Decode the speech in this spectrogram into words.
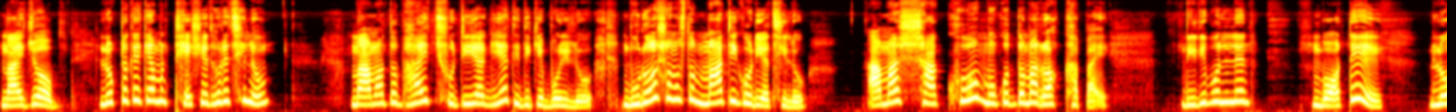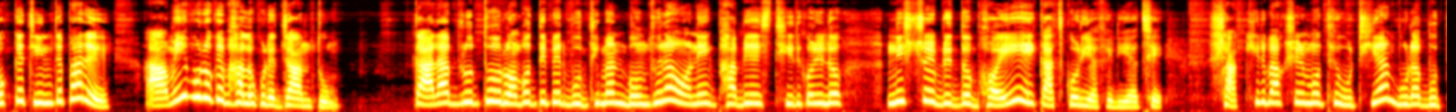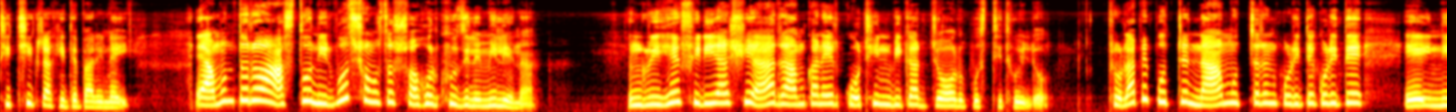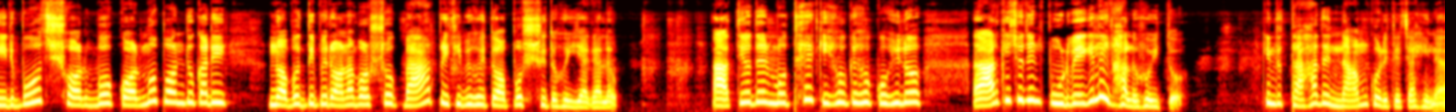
মাইজব লোকটাকে কেমন ঠেসে ধরেছিল? মামাতো ভাই ছুটিয়া গিয়া দিদিকে বলিল, বুড়ো সমস্ত মাটি করিয়াছিল আমার সাক্ষ্য মোকদ্দমা রক্ষা পায়। দিদি বললেন, বটে, লোককে চিনতে পারে, আমি বুড়োকে ভালো করে জানতুম। কারাবৃদ্ধ নবদ্বীপের বুদ্ধিমান বন্ধুরা অনেক ভাবিয়া স্থির করিল, নিশ্চয় বৃদ্ধ ভয়ে এই কাজ করিয়া ফেলিয়াছে। সাক্ষীর বাক্সের মধ্যে উঠিয়া বুড়া বুদ্ধি ঠিক রাখিতে পারে নাই। এমনতর আস্ত নির্বোধ সমস্ত শহর খুঁজিলে মিলে না। গৃহে ফিরিয়া আসিয়া রামকানের কঠিন বিকার জ্বর উপস্থিত হইল। প্রলাপে পুত্রের নাম উচ্চারণ করিতে করিতে এই নির্বোধ সর্বকর্মপণ্ডকারী নবদ্বীপের অনাবশ্যক বা পৃথিবী হইতে অপসৃত হইয়া গেল। আত্মীয়দের মধ্যে কেহ কেহ কহিল, আর কিছুদিন পূর্বে গেলেই ভালো হইত। কিন্তু তাহাদের নাম করিতে চাহি না।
